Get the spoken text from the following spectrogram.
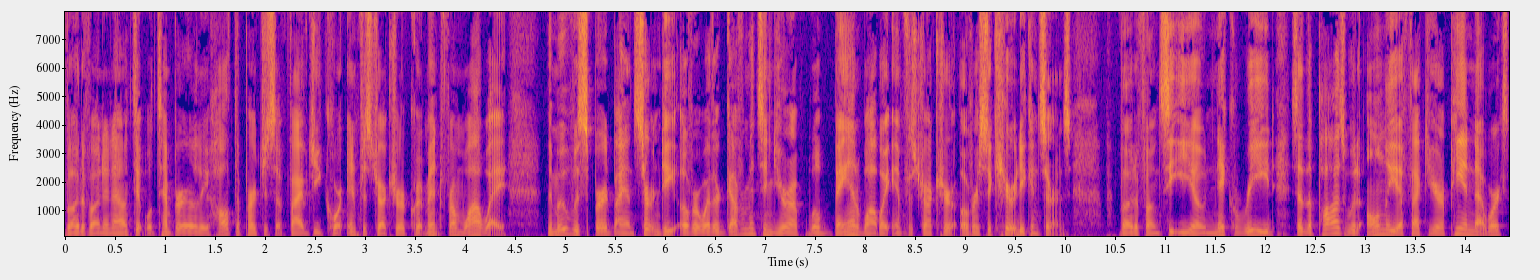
Vodafone announced it will temporarily halt the purchase of 5G core infrastructure equipment from Huawei. The move was spurred by uncertainty over whether governments in Europe will ban Huawei infrastructure over security concerns. Vodafone CEO Nick Read said the pause would only affect European networks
